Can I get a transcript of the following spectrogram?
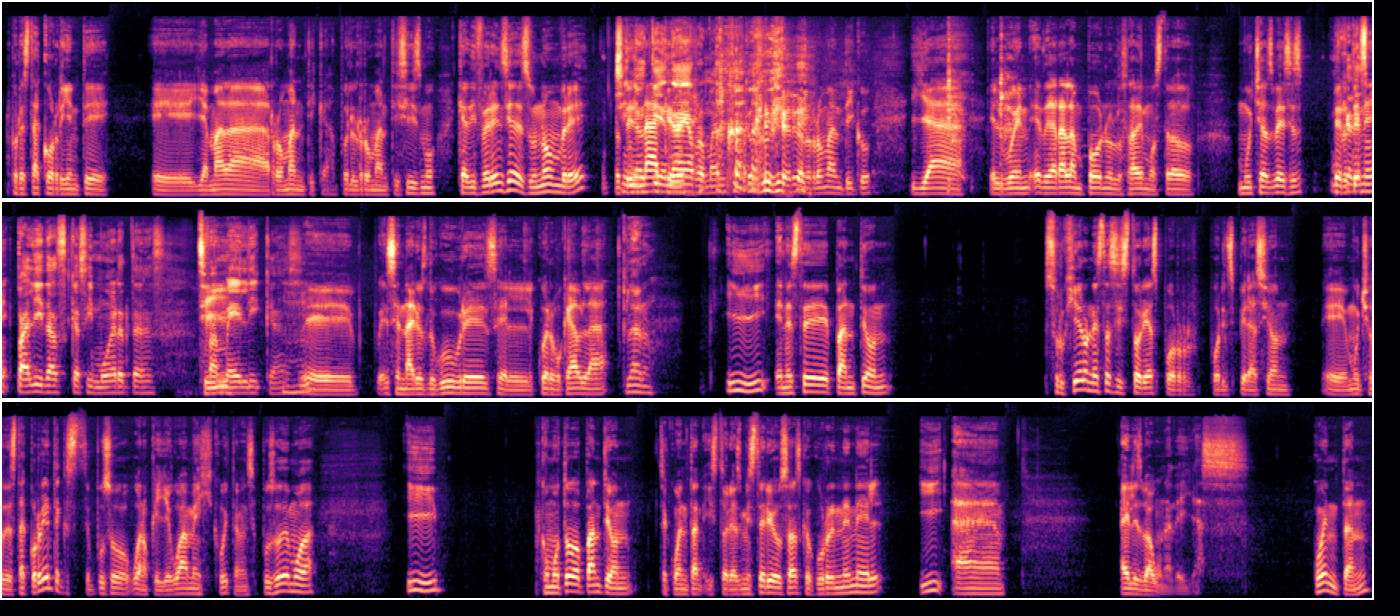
por esta corriente eh, llamada romántica, por el romanticismo, que a diferencia de su nombre, no Sí, tiene no nada tiene que nada ver romántico. que ver romántico. Y ya el buen Edgar Allan Poe nos los ha demostrado muchas veces, pero Mujeres tiene pálidas, casi muertas, Sí. famélicas. eh, escenarios lugubres, el cuervo que habla, Claro. y en este panteón surgieron estas historias por, por inspiración eh, mucho de esta corriente que se puso, bueno, que llegó a México y también se puso de moda. Y como todo panteón, se cuentan historias misteriosas que ocurren en él y ah, ahí les va una de ellas. Cuentan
